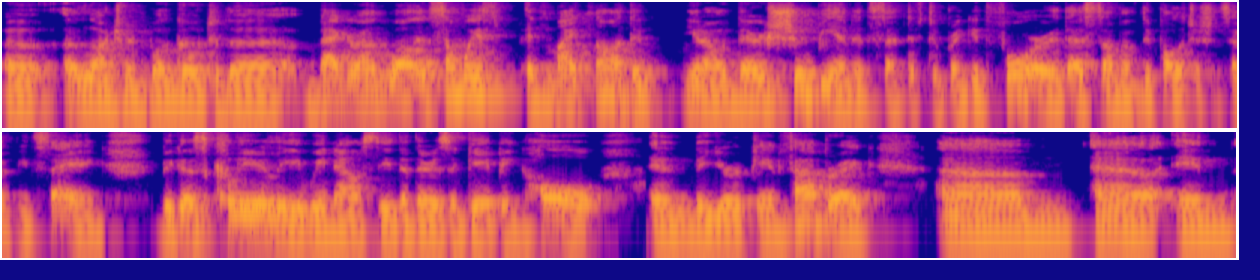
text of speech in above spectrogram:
uh, enlargement will go to the background, well, in some ways it might not. It, you know, there should be an incentive to bring it forward, as some of the politicians have been saying, because clearly we now see that there is a gaping hole in the European fabric. Um, uh, in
